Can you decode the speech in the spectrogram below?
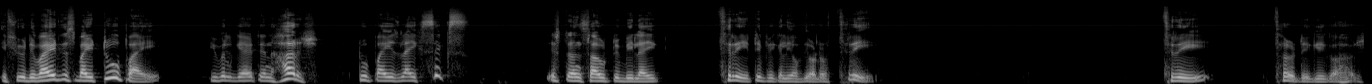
If you divide this by 2 pi you will get in Hertz 2 pi is like 6. This turns out to be like 3 typically of the order of 3. 3 30 gigahertz.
